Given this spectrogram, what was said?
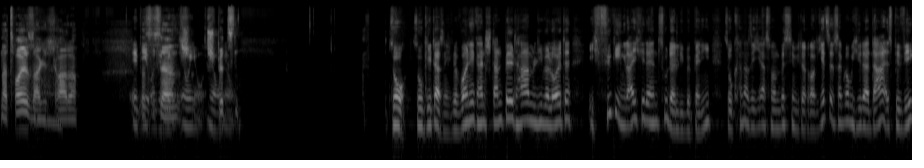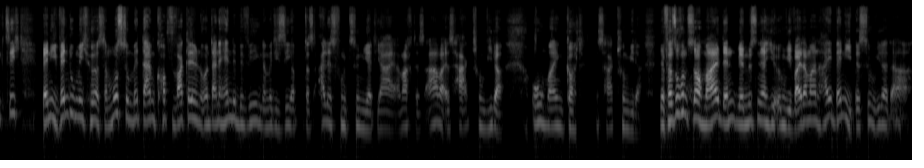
Na toll, sage ich gerade. Das ist ja Spitzen. So, so geht das nicht. Wir wollen hier kein Standbild haben, liebe Leute. Ich füge ihn gleich wieder hinzu, der liebe Benny. So kann er sich erstmal ein bisschen wieder drauf. Jetzt ist er, glaube ich, wieder da. Es bewegt sich. Benny, wenn du mich hörst, dann musst du mit deinem Kopf wackeln und deine Hände bewegen, damit ich sehe, ob das alles funktioniert. Ja, er macht es, aber es hakt schon wieder. Oh mein Gott, es hakt schon wieder. Wir versuchen es nochmal, denn wir müssen ja hier irgendwie weitermachen. Hi, Benny, bist du wieder da?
